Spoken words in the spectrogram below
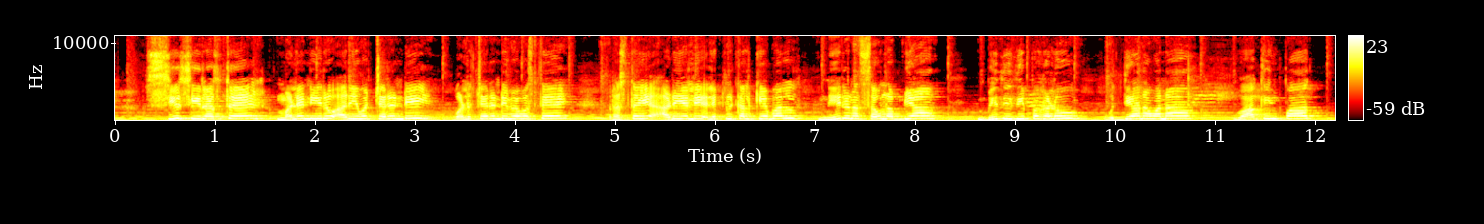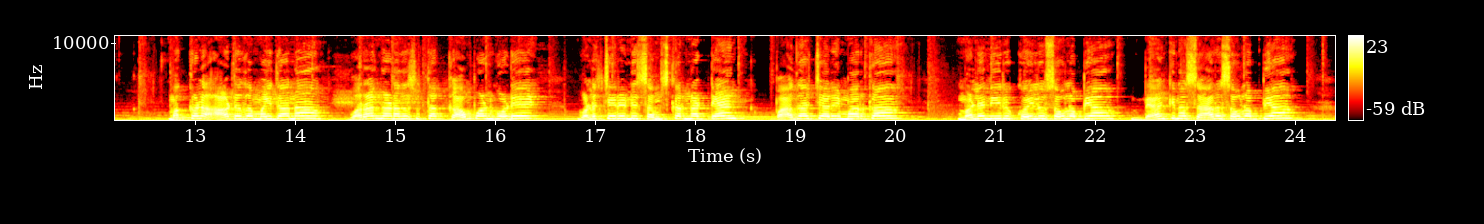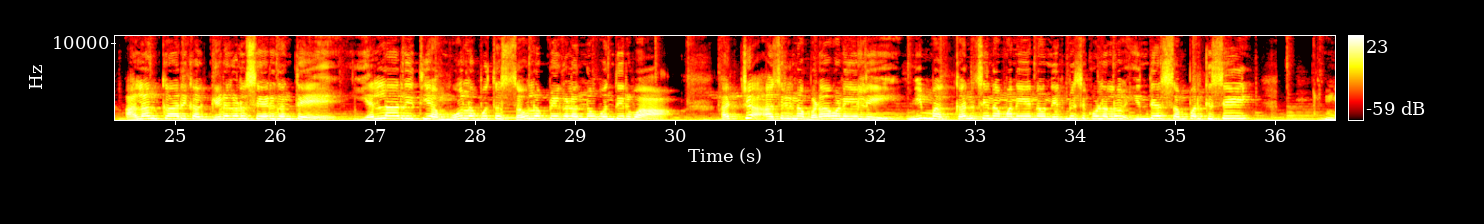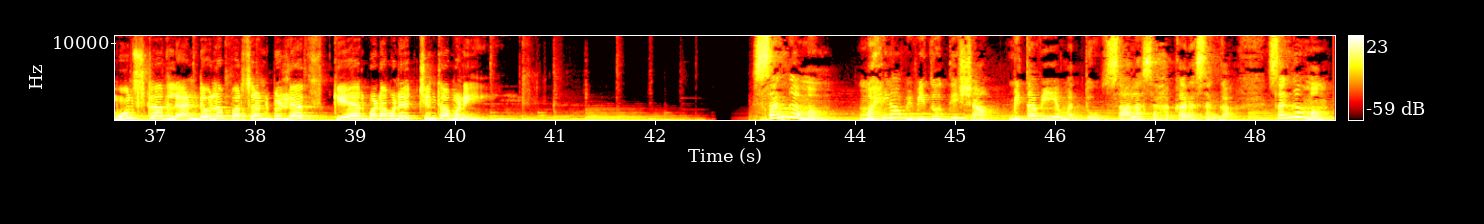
ಸಿಸಿ ರಸ್ತೆ, ಮಳೆ ನೀರು ಅರಿಯುವ ಚರಂಡಿ, ಒಳಚರಂಡಿ ವ್ಯವಸ್ಥೆ, ರಸ್ತೆಯ ಅಡಿಯಲ್ಲಿ ಎಲೆಕ್ಟ್ರಿಕಲ್ ಕೇಬಲ್ ನೀರಿನ ಸೌಲಭ್ಯ, ಬೀದಿ ದೀಪಗಳು, ಉದ್ಯಾನವನ ವಾಕಿಂಗ್ ಪಾತ್ ಮಕ್ಕಳ ಆಟದ ಮೈದಾನ, ಹೊರಾಂಗಣದ ಸುತ್ತ ಕಾಂಪೌಂಡ್ ಗೋಡೆ, ಒಳಚರಂಡಿ ಸಂಸ್ಕರಣಾ ಟ್ಯಾಂಕ್, ಪಾದಾಚಾರಿ ಮಾರ್ಗ, ಮಳೆ ನೀರು ಕೊಯ್ಲು ಸೌಲಭ್ಯ, ಬ್ಯಾಂಕಿನ ಸಾಲ ಸೌಲಭ್ಯ ಅಲಂಕಾರಿಕ ಗಿಡಗಳು ಸೇರಿದಂತೆ ಎಲ್ಲ ರೀತಿಯ ಮೂಲಭೂತ ಸೌಲಭ್ಯಗಳನ್ನು ಹೊಂದಿರುವ ಹಚ್ಚ ಹಸಿರಿನ ಬಡಾವಣೆಯಲ್ಲಿ ನಿಮ್ಮ ಕನಸಿನ ಮನೆಯನ್ನು ನಿರ್ಮಿಸಿಕೊಳ್ಳಲು ಹಿಂದೆ ಸಂಪರ್ಕಿಸಿ. Moon star land developers and builders KR ಬಡಾವಣೆ, ಚಿಂತಾಮಣಿ. ಸಂಗಮಂ ಮಹಿಳಾ ವಿವಿಧೋದ್ದೇಶ, ಮಿತವ್ಯಯ ಮತ್ತು ಸಾಲ ಸಹಕಾರ ಸಂಘ. ಸಂಗಮಂ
